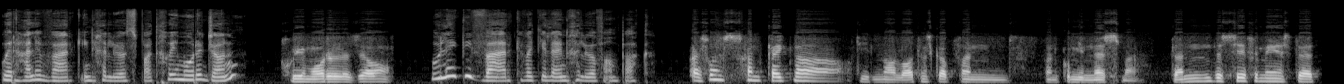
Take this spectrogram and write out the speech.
oor hulle werk en geloofspad. Goeiemôre John. Goeiemôre Lisel. Hoe lyk die werk wat jy in geloof aanpak? As ons gaan kyk na die nalatenskap van van kommunisme, dan besef mense dat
